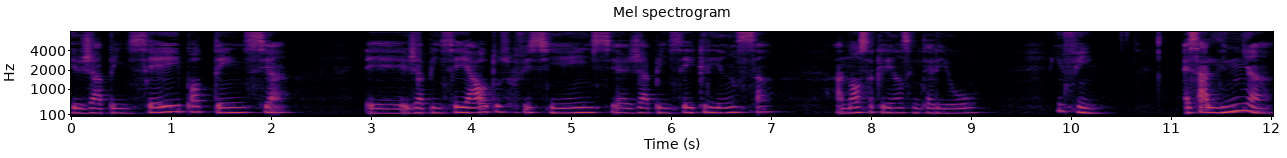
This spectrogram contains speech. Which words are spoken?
eu já pensei potência, é, eu já pensei autossuficiência, já pensei criança, a nossa criança interior. Enfim, essa linha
